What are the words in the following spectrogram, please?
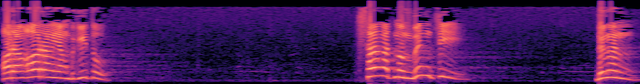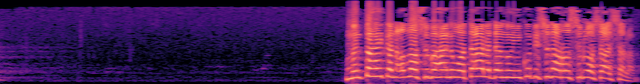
orang-orang yang begitu sangat membenci dengan mentahirkan Allah Subhanahu wa taala dan mengikuti sunnah Rasulullah SAW.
